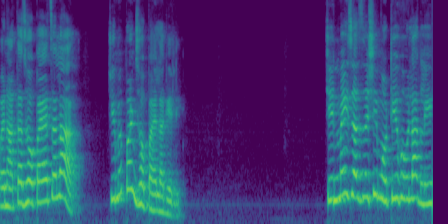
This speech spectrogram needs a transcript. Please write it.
पण आता झोपायचा लाग. चिमी पण झोपायला गेली. चिन्मयी जसजशी मोठी होऊ लागली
